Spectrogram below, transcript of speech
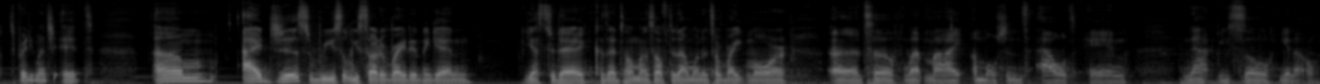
that's pretty much it. Um, I just recently started writing again yesterday because I told myself that I wanted to write more uh, to let my emotions out and not be so, you know,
